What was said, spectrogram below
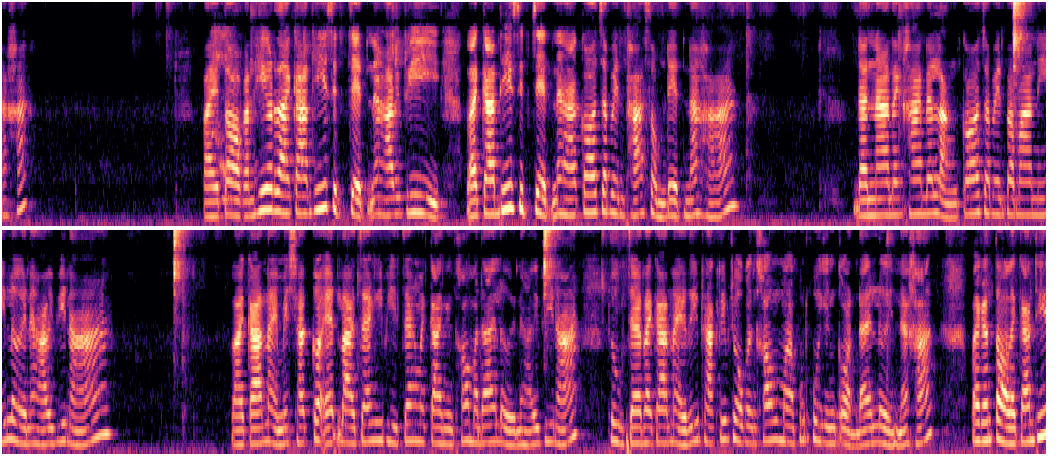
นะคะ ไปต่อกันที่รายการที่ 17 นะคะพี่พี่ๆรายการที่ 17 นะคะ ก็จะเป็นพระสมเด็จนะคะ ด้านหน้าด้านข้างด้านหลังก็จะเป็นประมาณนี้เลยนะคะพี่พี่ๆนะรายการไหนไม่ชัดก็แอดไลน์แจ้ง EP แจ้งรายการกันเข้ามาได้เลยนะคะพี่พี่ๆนะ ถูกใจรายการไหนรีบทักรีบโทรกันเข้ามาพูดคุยกันก่อนได้เลยนะคะ ไปกันต่อรายการที่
